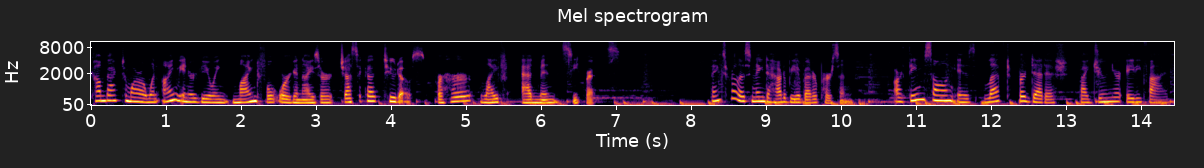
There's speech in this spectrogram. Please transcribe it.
Come back tomorrow when I'm interviewing mindful organizer Jessica Tudos for her life admin secrets. Thanks for listening to How to Be a Better Person. Our theme song is Left for Deadish by Junior85.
